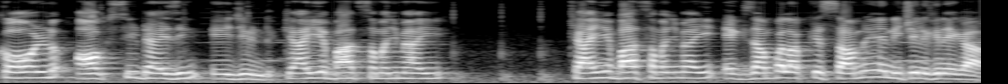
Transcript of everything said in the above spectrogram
called oxidising agent क्या यह बात समझ में आई? क्या यह बात समझ में आई? एग्ज़ाम्पल आपके सामने है नीचे लिखने का?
